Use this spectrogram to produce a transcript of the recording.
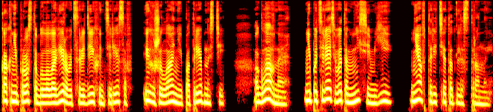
Как непросто было лавировать среди их интересов, их желаний, потребностей. А главное, не потерять в этом ни семьи, ни авторитета для страны.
